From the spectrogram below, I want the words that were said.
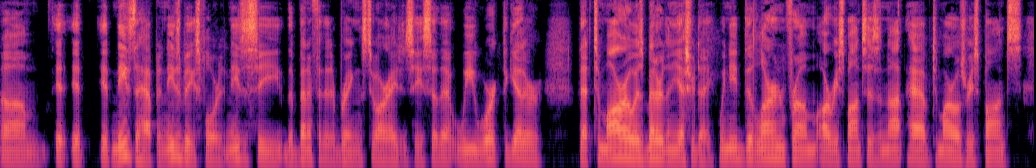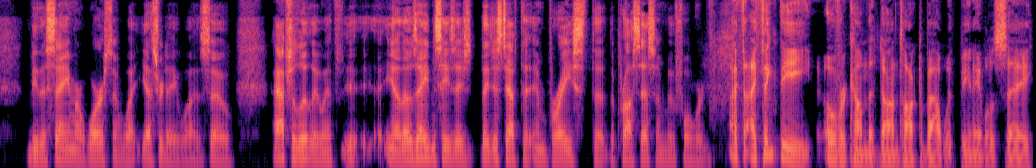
Um, it it it needs to happen. It needs to be explored. It needs to see the benefit that it brings to our agency, so that we work together. That tomorrow is better than yesterday. We need to learn from our responses and not have tomorrow's response be the same or worse than what yesterday was. So absolutely with you know those agencies they, they just have to embrace the the process and move forward I, th- I think the overcome that don talked about with being able to say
